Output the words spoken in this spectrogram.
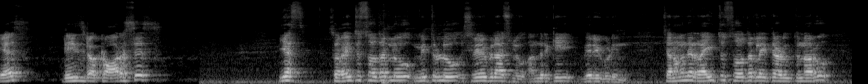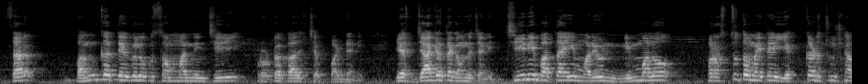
Yes this doctor RSS yes so రైతు సోదరులు మిత్రులు శ్రేయభిలాషులు అందరికీ వెరీ గుడ్ ఇన్ చాలా మంది రైతు సోదరులు అయితే అడుగుతున్నారు సార్ బంక తెగులుకు సంబంధించి ప్రోటోకాల్ చెప్పండి అని. ఎస్ జాగ్రత్త గమనించండి. చీని బత్తాయి మరియు నిమ్మలో ప్రస్తుతం అయితే ఎక్కడ చూసినా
